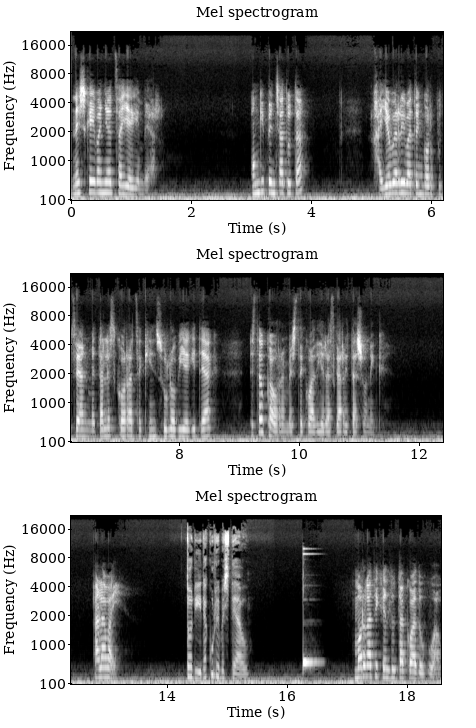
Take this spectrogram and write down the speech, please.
Neskei baino ez zaie egin behar. Ongi pentsatuta, jaio berri baten gorputzean metalezko horratzekin zulo bi egiteak ez dauka horren besteko adierazgarritasunik. Hala bai, Tori, irakurri beste hau. Morgatik heldutakoa dugu hau.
